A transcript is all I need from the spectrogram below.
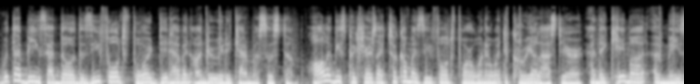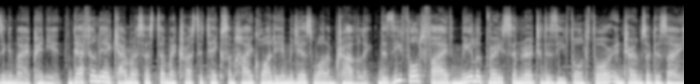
With that being said though, the Z Fold 4 did have an underrated camera system. All of these pictures I took on my Z Fold 4 when I went to Korea last year, and they came out amazing in my opinion. Definitely a camera system I trust to take some high quality images while I'm traveling. The Z Fold 5 may look very similar to the Z Fold 4 in terms of design,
